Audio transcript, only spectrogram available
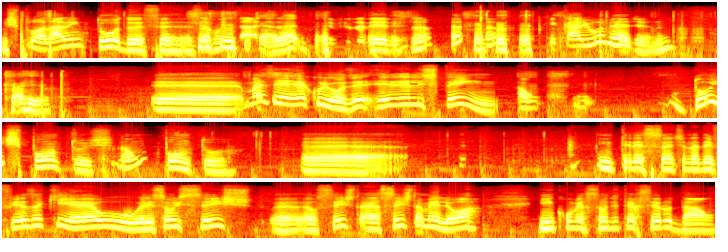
exploraram em todo essa, essa ruindade da defesa deles. Né? É, é, porque caiu a média. Né? Caiu. É, mas é, é, curioso, eles têm dois pontos, não, um ponto é, interessante na defesa que é o. Eles são os seis. É, é, o sexta, é a sexta melhor em conversão de terceiro down.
